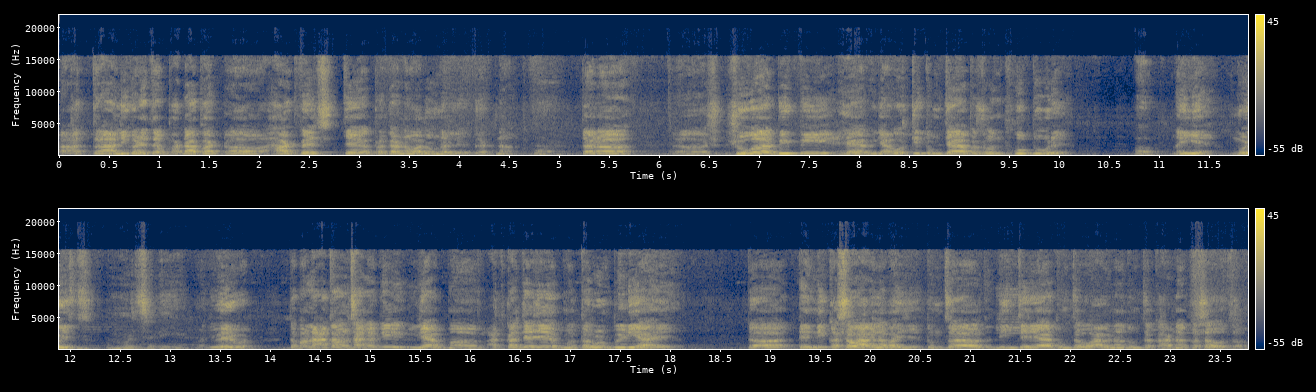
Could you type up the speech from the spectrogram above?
आता अलीकडे तर फटाफट हार्ट फेल्सचे प्रकरण वाढून राहिले घटना. तर शुगर बीपी हे या गोष्टी तुमच्यापासून खूप दूर आहे. हो. नाहीये मुळीच. म्हणजे व्हेरी गुड तर मला आता मला सांगा की या आजकालच्या जे तरुण पिढी आहे तर त्यांनी कसं वागलं पाहिजे? तुमचं दिनचर्या तुमचं वागणं तुमचं खाणं कसं होतं?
